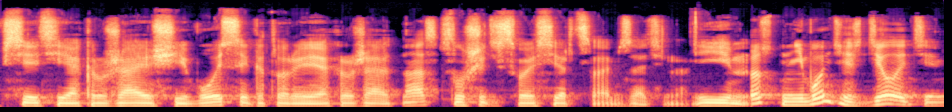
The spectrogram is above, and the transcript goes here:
все эти окружающие войсы, которые окружают нас. Слушайте свое сердце обязательно. И просто не бойтесь, делайте,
